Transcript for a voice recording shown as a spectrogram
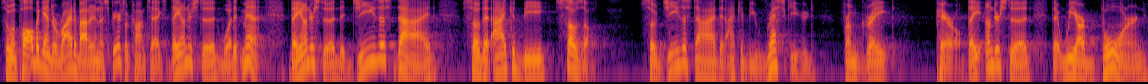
So when Paul began to write about it in a spiritual context, they understood what it meant. They understood that Jesus died so that I could be sozo so Jesus died that I could be rescued from great peril. They understood that we are born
